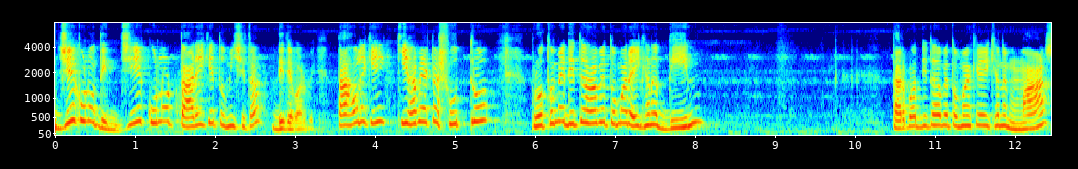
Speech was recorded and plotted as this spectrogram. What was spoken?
যে কোনো দিন, যে কোনো তারিখে তুমি সেটা দিতে পারবে। তাহলে কি, কীভাবে একটা সূত্র? প্রথমে দিতে হবে তোমার এইখানে দিন, তারপর দিতে হবে তোমাকে এইখানে মাস,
